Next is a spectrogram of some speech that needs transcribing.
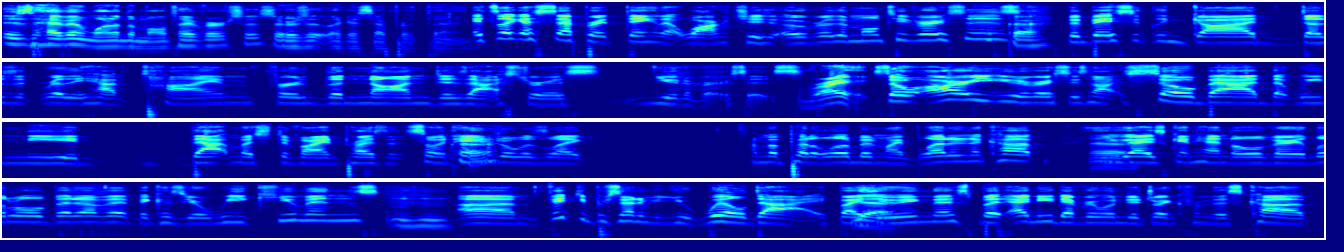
is heaven one of the multiverses, or is it like a separate thing? it's like a separate thing that watches over the multiverses Okay. but basically god doesn't really have time for the non-disastrous universes right. so our universe is not so bad that we need that much divine presence. So an Okay. angel was like, I'm gonna put a little bit of my blood in a cup. Yeah. You guys can handle a very little bit of it because you're weak humans. Mhm. Um, 50% of you will die by Yeah. doing this, but I need everyone to drink from this cup.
